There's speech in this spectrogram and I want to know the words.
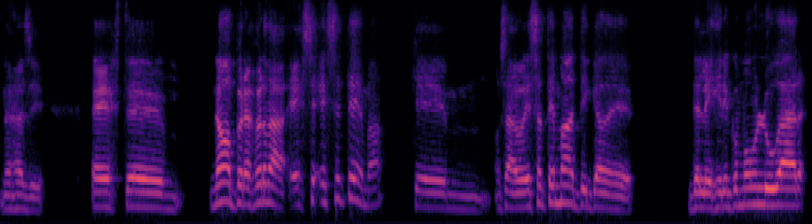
No es así. Este, no, pero es verdad, ese, ese tema, que, mm, o sea, esa temática de, de elegir como un lugar,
